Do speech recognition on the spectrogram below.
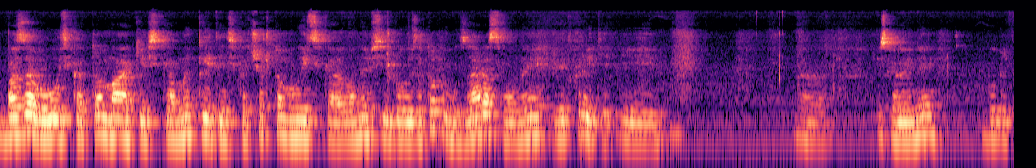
Базавузька, Томаківська, Микитинська, Чортомлицька, вони всі були затоплені, зараз вони відкриті. І е, після війни будуть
